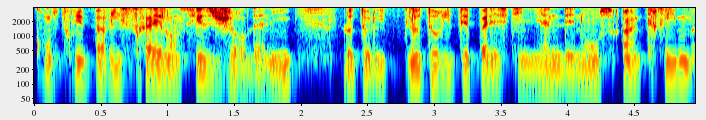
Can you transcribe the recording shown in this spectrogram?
construit par Israël en Cisjordanie. L'autorité palestinienne dénonce un crime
